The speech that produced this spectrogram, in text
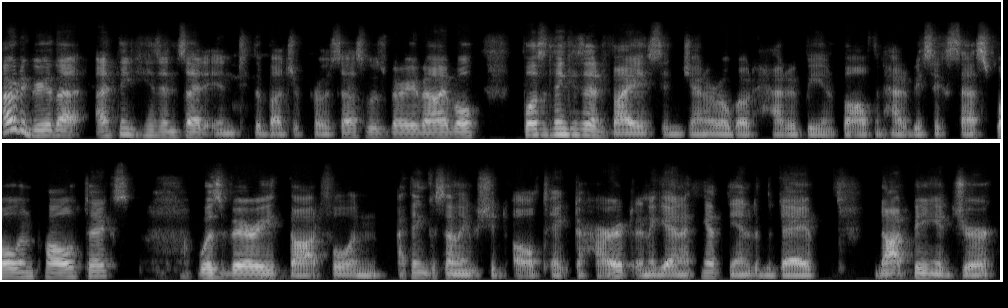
I would agree with that. I think his insight into the budget process was very valuable. Plus, I think his advice in general about how to be involved and how to be successful in politics was very thoughtful. And I think something we should all take to heart. And again, I think at the end of the day, not being a jerk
